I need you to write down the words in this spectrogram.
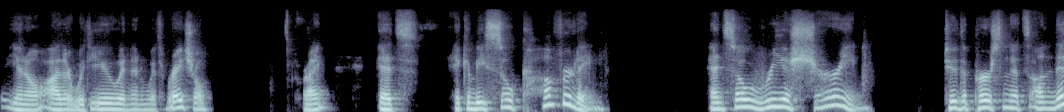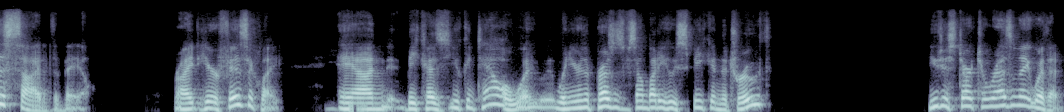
you know, either with you and then with Rachel, right? It's it can be so comforting and so reassuring to the person that's on this side of the veil, right here physically. Mm-hmm. And because you can tell when you're in the presence of somebody who's speaking the truth, you just start to resonate with it.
